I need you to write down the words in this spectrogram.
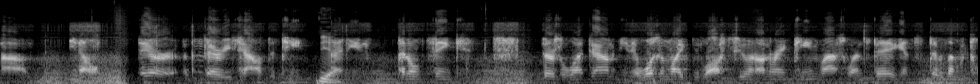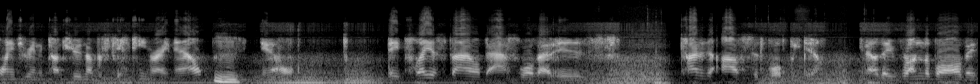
Um, you know, they are a very talented team. Yeah. I mean, I don't think there's a letdown. I mean, it wasn't like we lost to an unranked team last Wednesday against the number 23 in the country, number 15 right now. Mhm. You know, they play a style of basketball that is kind of the opposite of what we do. You know, they run the ball. They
